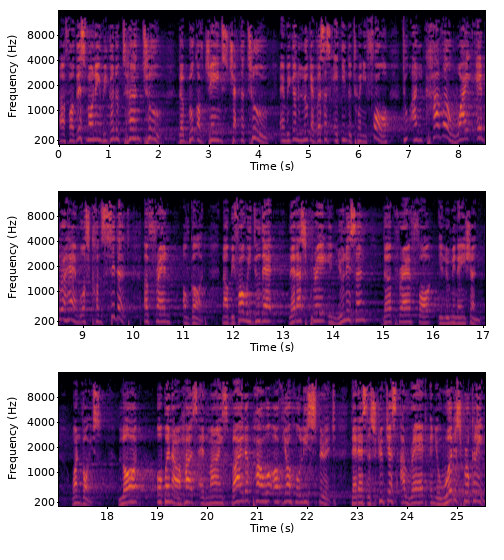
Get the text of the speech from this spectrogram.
uh, for this morning we're going to turn to the book of James chapter 2 and we're going to look at verses 18 to 24 to uncover why Abraham was considered a friend of God. Now before we do that, let us pray in unison the prayer for illumination. One voice. Lord, open our hearts and minds by the power of your Holy Spirit that as the scriptures are read and your word is proclaimed,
